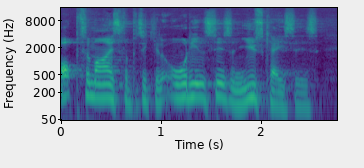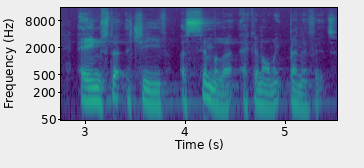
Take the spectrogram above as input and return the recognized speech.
optimized for particular audiences and use cases, aims to achieve a similar economic benefit.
